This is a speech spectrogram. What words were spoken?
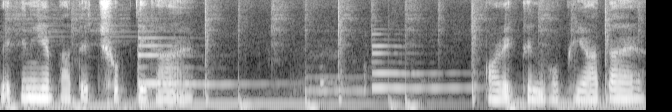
लेकिन ये बातें छुपती कहाँ हैं? और एक दिन वो भी आता है,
